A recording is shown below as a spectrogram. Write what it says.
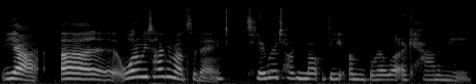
Yeah, uh, what are we talking about today? Today we're talking about the Umbrella Academy.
